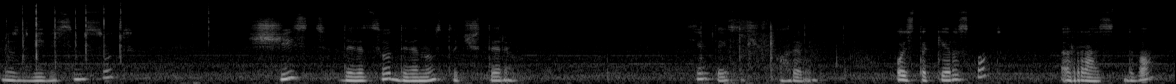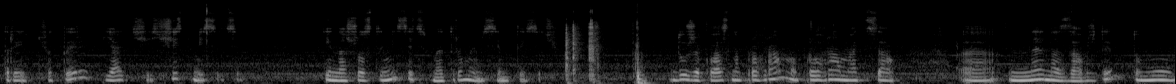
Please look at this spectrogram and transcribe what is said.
Плюс 2800. 6994. 7 тисяч гривень. Ось такий розклад. Раз, два, три, чотири, п'ять, шість. Шість місяців. І на шостий місяць ми отримаємо 7 тисяч. Дуже класна програма. Програма ця е, не назавжди, тому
